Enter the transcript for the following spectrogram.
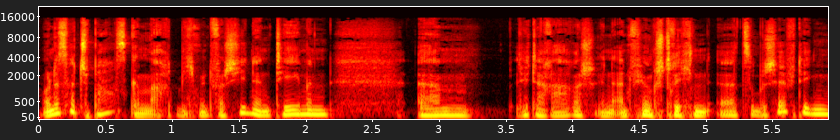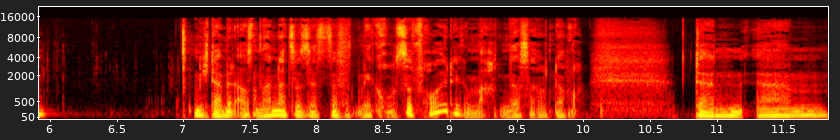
Und es hat Spaß gemacht, mich mit verschiedenen Themen ähm, literarisch in Anführungsstrichen äh, zu beschäftigen, mich damit auseinanderzusetzen. Das hat mir große Freude gemacht und das auch noch dann ähm,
